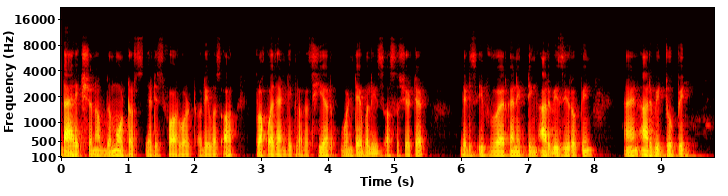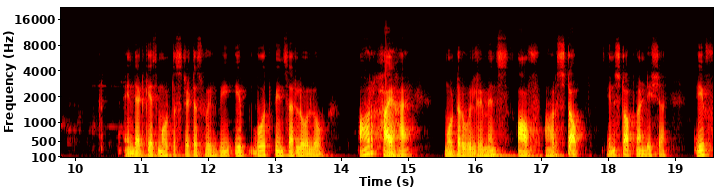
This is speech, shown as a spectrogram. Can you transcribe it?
direction of the motors that is forward reverse or clockwise anti-clockwise here one table is associated. That is if we are connecting rb0 pin and rb2 pin. In that case motor status will be if both pins are low low or high high motor will remains off or stop in stop condition. If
